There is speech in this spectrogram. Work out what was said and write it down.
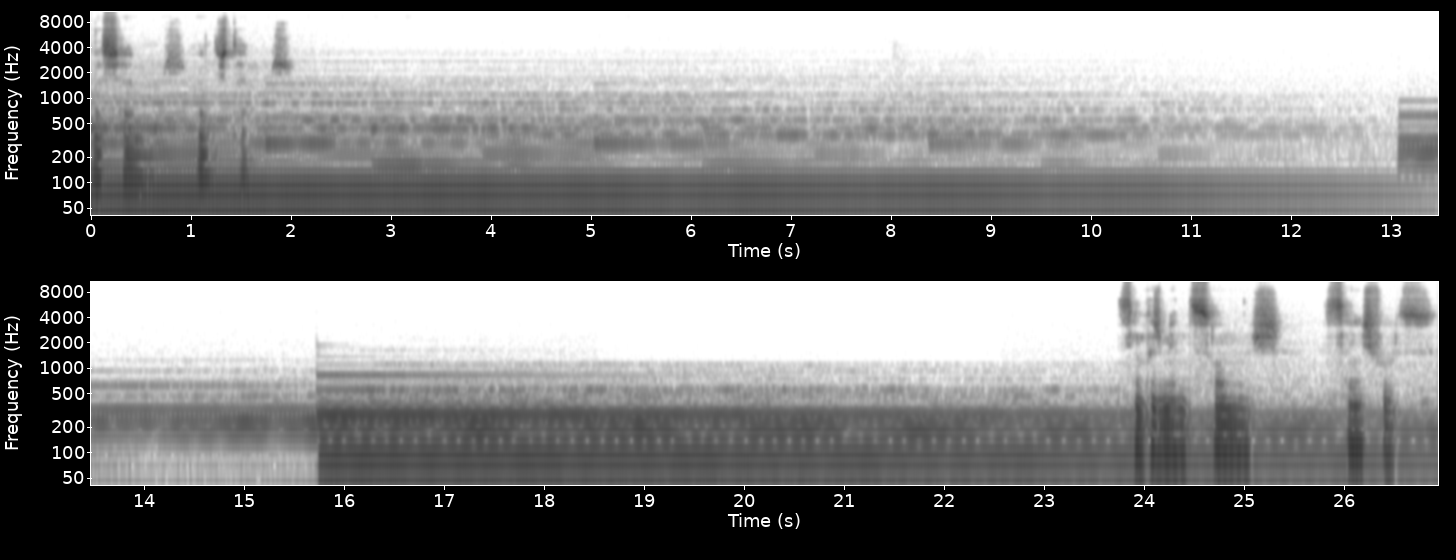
relaxamos onde estamos. Simplesmente somos sem esforço.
